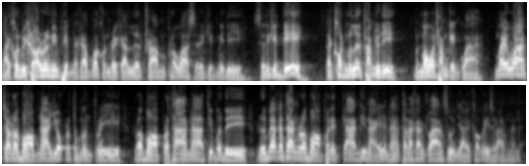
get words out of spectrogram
หลายคนวิเคราะห์เรื่องนี้ผิดนะครับ ว่าคนอเมริกันเลือกทรัมป์เพราะว่าเศรษฐกิจไม่ดี เศรษฐกิจดี แต่คนมันเลือกทรัมป์อยู่ดี มันมองว่าทรัมป์เก่งกว่า ไม่ว่าจะระบอบนายกรัฐมนตรี ระบอบประธานาธิบดี หรือแม้กระทั่งระบอบเผด็จการที่ไหนเนี่ยนะฮะธนาคารกลางส่วนใหญ่เขาก็อิสระทั้งนั้นแหละ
